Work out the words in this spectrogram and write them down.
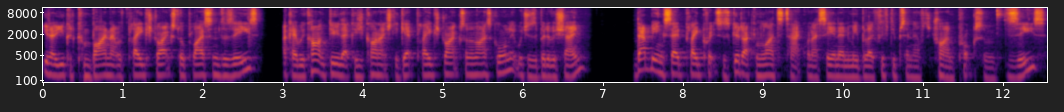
you know you could combine that with plague strikes to apply some disease. Okay, we can't do that because you can't actually get plague strikes on an ice gauntlet, which is a bit of a shame. That being said, plague crits is good. I can light attack when I see an enemy below 50% health to try and proc some disease.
